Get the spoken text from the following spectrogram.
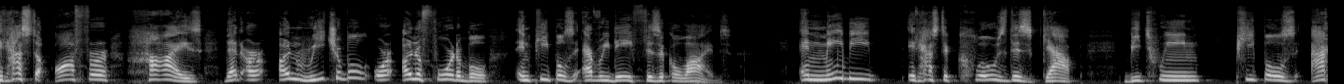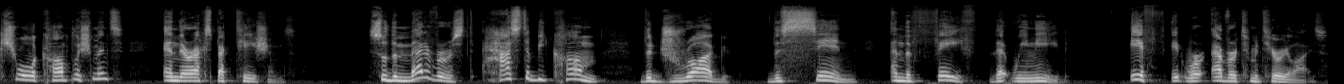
It has to offer highs that are unreachable or unaffordable in people's everyday physical lives. And maybe it has to close this gap between people's actual accomplishments and their expectations. So the metaverse has to become the drug, the sin, and the faith that we need if it were ever to materialize.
